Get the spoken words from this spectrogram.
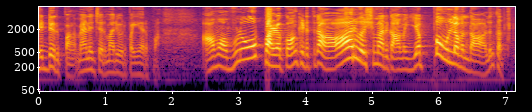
ஹெட் இருப்பாங்க மேனேஜர் மாதிரி ஒரு பையன் இருப்பான். அவன் அவ்வளோ பழக்கம் கிட்டத்தட்ட ஆறு வருஷமாக இருக்கான். அவன் எப்போ உள்ளே வந்தாலும் கத்தும்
